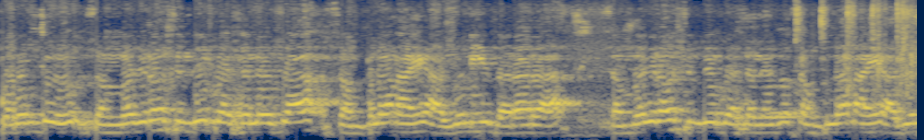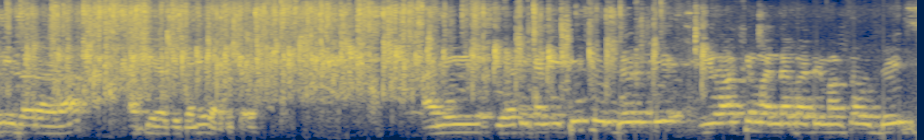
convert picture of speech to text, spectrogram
परंतु संभाजीराव शिंदे प्रशाल्याचा संपला नाही अजूनही दरारा. संभाजीराव शिंदे प्रशाल्याचा संपला नाही अजूनही दरारा. असं या ठिकाणी वाटतंय. आणि या ठिकाणी तेच विद्यार्थी हे वाक्य म्हणण्यापाठीमागचा उद्देश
